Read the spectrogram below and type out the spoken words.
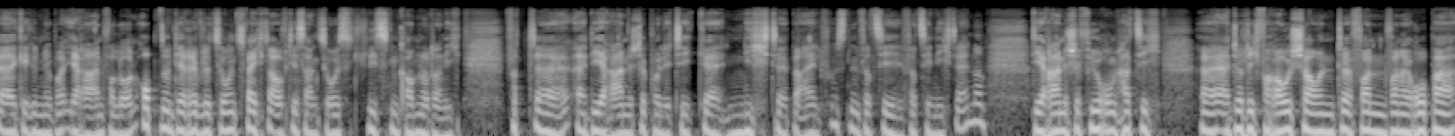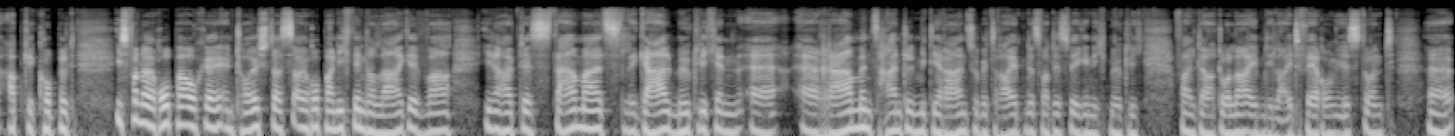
äh, gegenüber Iran verloren. Ob nun die Revolutionswächter auf die Sanktionslisten kommen oder nicht, wird äh, die iranische Politik äh, nicht äh, beeinflussen, wird sie, wird sie nicht ändern. Die iranische Führung hat sich äh, natürlich vorausschauend von, von Europa abgekoppelt, ist von Europa auch enttäuscht, dass Europa nicht in der Lage war, innerhalb des damals legal möglichen Rahmens Handel mit Iran zu betreiben. Das war deswegen nicht möglich, weil der Dollar eben die Leitwährung ist und äh,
